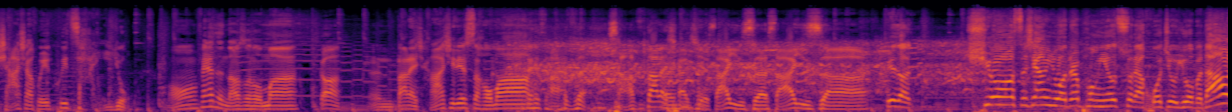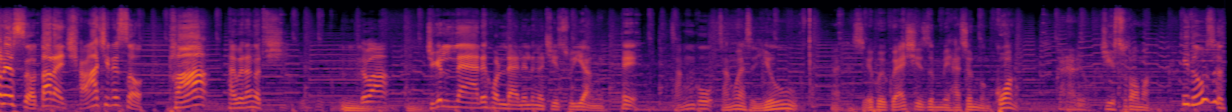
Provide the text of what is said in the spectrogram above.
下下回可以再约。哦，反正到时候嘛，嘎，嗯，打来掐起的时候嘛，啥子啥子打来掐起，啥意思啊？啥意思啊？比如说，确实想约点朋友出来喝酒，约不到的时候，打来掐起的时候，他还会当个替补，对吧？就跟男的和男的那个接触一样的。嘿，张哥，张哥还是有，哎，社会关系人脉还是那么广，干来的接触到嘛？你都是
